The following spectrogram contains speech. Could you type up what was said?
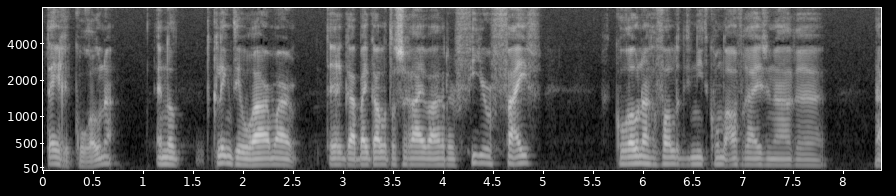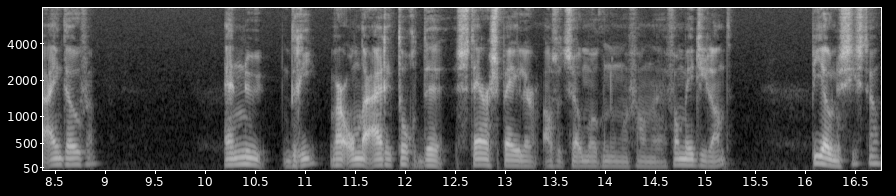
tegen corona. En dat klinkt heel raar, maar tegen, bij Galatasaray waren er vier of vijf coronagevallen die niet konden afreizen naar, uh, naar Eindhoven. En nu drie, waaronder eigenlijk toch de sterspeler, als we het zo mogen noemen, van, uh, van. Pione Sisto.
